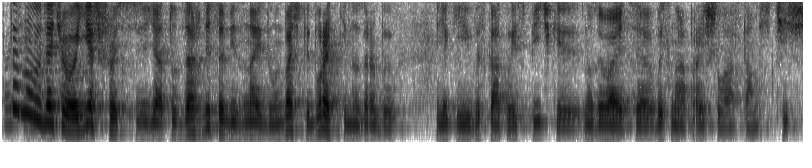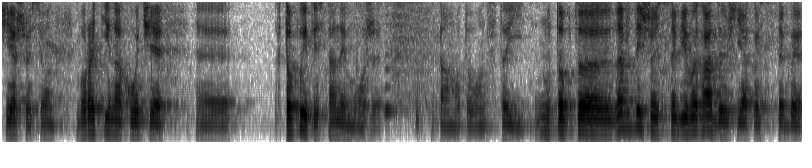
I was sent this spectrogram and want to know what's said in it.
той Та чи ну для чого? Є щось, я тут завжди собі знайду. Вон, Бачите, Буратіно зробив, який вискакує з пічки, називається Весна прийшла там, чи ще щось. Он, Буратіно хоче е, втопитись, та не може. Там ото він стоїть. Ну, тобто завжди щось собі вигадуєш, якось себе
